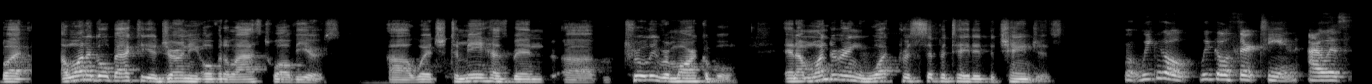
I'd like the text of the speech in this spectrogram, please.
But I want to go back to your journey over the last 12 years, uh, which to me has been uh, truly remarkable. And I'm wondering what precipitated the changes. Well, we can go, we go 13. I was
